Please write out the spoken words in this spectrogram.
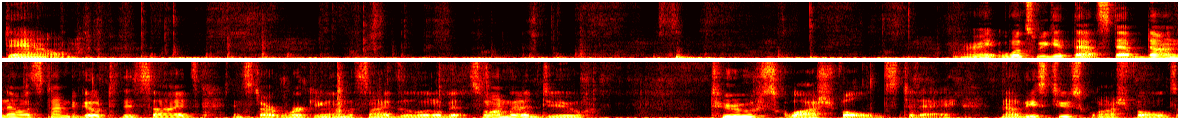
down. Right, once we get that step done, now it's time to go to the sides and start working on the sides a little bit. So I'm gonna do two squash folds today. Now these two squash folds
